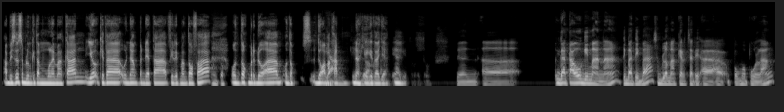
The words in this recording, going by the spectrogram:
Abis itu sebelum kita memulai makan, yuk kita undang pendeta Philip Mantova Untuk untuk berdoa, untuk doa Ya, makan. ya, Udah kayak gitu makan. aja. Ya Hmm. gitu. gitu. Dan eh, nggak tahu gimana tiba-tiba sebelum akhir ceri, eh, mau pulang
